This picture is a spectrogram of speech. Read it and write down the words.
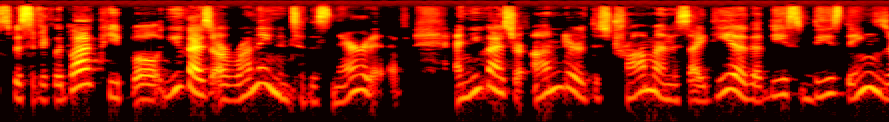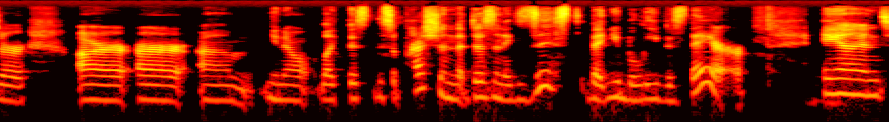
specifically black people you guys are running into this narrative and you guys are under this trauma and this idea that these these things are are are um you know like this this oppression that doesn't exist that you believe is there and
